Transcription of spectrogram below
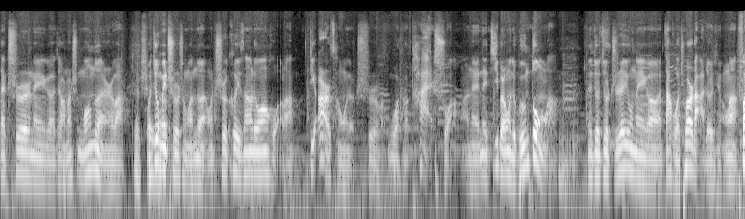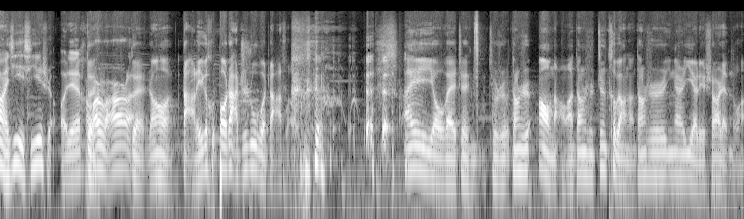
再吃那个叫什么圣光盾是吧？我就没吃圣光盾，我吃了科技三和硫磺火了。第二层我就吃了，我操，太爽了！那那基本上我就不用动了，那就就直接用那个大火圈打就行了。放下机器洗洗手，我觉得好玩玩了。对，然后打了一个爆炸蜘蛛，给我炸死了。哎呦喂，这就是当时懊恼啊！当时真特别懊恼。当时应该是夜里十二点多，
